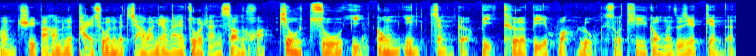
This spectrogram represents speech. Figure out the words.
嗯去把他们的排出的那个甲烷量来做燃烧的话，就足以供应整个比特币网络所提供的这些电的。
